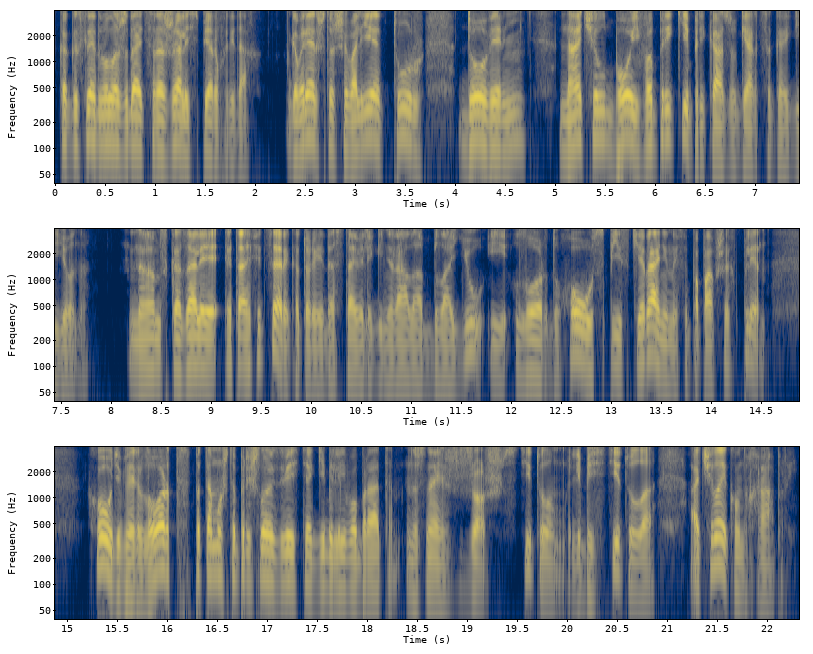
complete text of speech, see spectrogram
как и следовало ожидать, сражались в первых рядах. Говорят, что шевалье Тур Довернь начал бой вопреки приказу герцога Гиона. Нам сказали, это офицеры, которые доставили генерала Блаю и лорду Хоу списки раненых и попавших в плен. Хоу теперь лорд, потому что пришло известие о гибели его брата. Но знаешь, Джордж, с титулом или без титула, а человек он храбрый.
